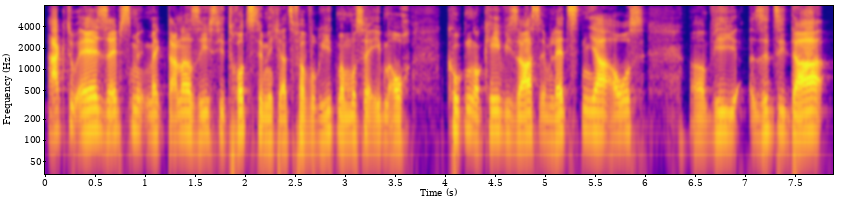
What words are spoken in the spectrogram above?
Aktuell, selbst mit McDonough, sehe ich sie trotzdem nicht als Favorit. Man muss ja eben auch gucken, okay, wie sah es im letzten Jahr aus? Äh, wie sind sie da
